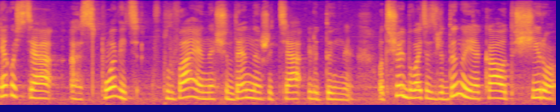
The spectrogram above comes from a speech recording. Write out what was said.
Якось ця сповідь впливає на щоденне життя людини. От що відбувається з людиною, яка от щиро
